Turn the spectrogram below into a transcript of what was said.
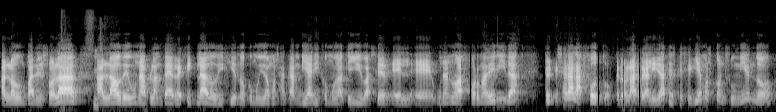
al lado de un panel solar, al lado de una planta de reciclado diciendo cómo íbamos a cambiar y cómo aquello iba a ser eh, una nueva forma de vida. Pero esa era la foto, pero la realidad es que seguíamos consumiendo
